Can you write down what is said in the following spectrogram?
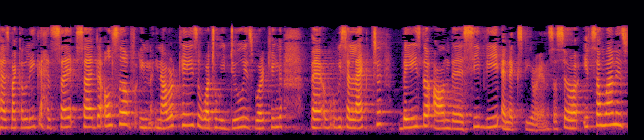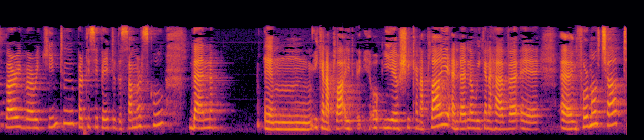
as my colleague has say, said, also in, in our case, what we do is working, uh, we select based on the CV and experience. So if someone is very, very keen to participate to the summer school, then um, he can apply, he or she can apply, and then we can have a, a informal chat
